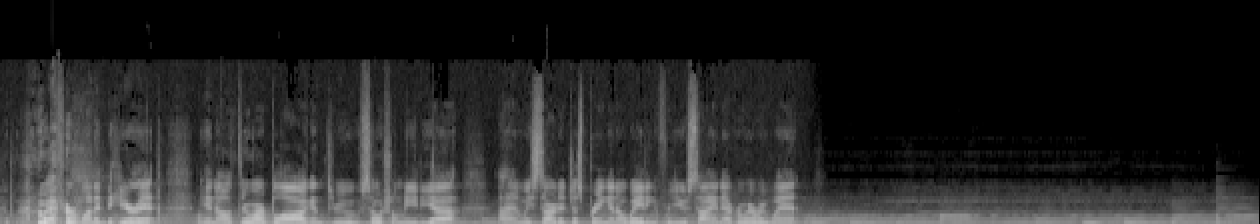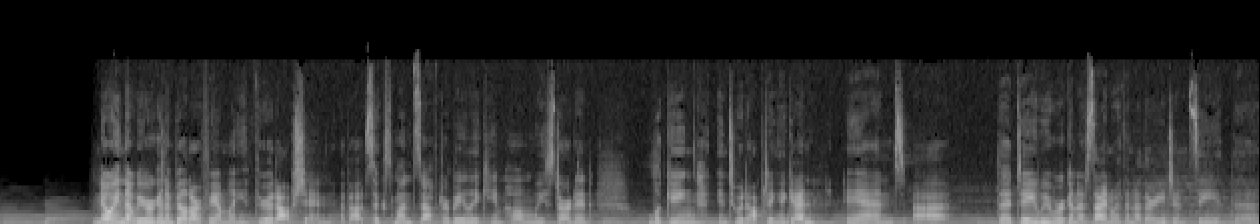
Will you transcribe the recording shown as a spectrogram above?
whoever wanted to hear it, you know, through our blog and through social media. And we started just bringing a waiting for you sign everywhere we went. Knowing that we were going to build our family through adoption, about six months after Bailey came home, we started looking into adopting again. And uh, the day we were going to sign with another agency, the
